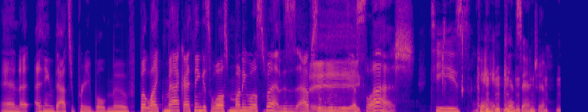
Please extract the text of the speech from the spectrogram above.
And I, I think that's a pretty bold move. But like Mac, I think it's well money well spent. This is absolutely a slash. Tease. Can't can't stand you.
